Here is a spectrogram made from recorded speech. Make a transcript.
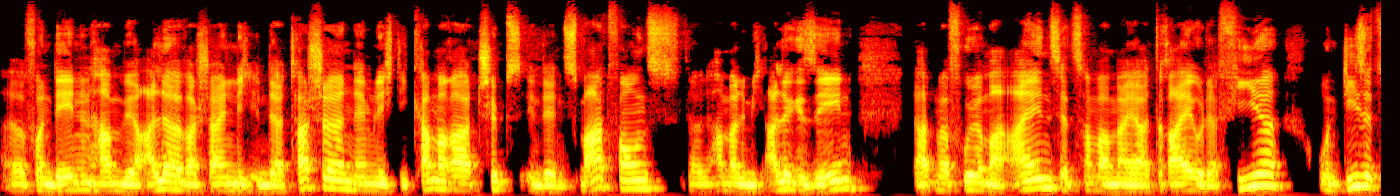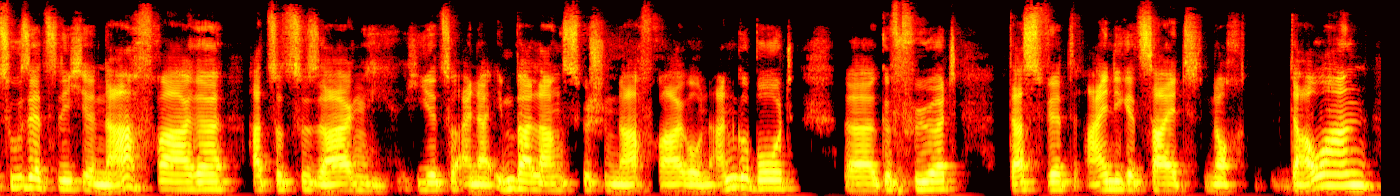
äh, von denen haben wir alle wahrscheinlich in der Tasche, nämlich die Kamerachips in den Smartphones. Da haben wir nämlich alle gesehen. Da hatten wir früher mal eins, jetzt haben wir mal ja drei oder vier. Und diese zusätzliche Nachfrage hat sozusagen hier zu einer Imbalance zwischen Nachfrage und Angebot äh, geführt. Das wird einige Zeit noch dauern.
